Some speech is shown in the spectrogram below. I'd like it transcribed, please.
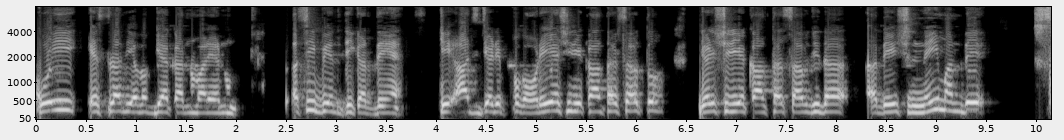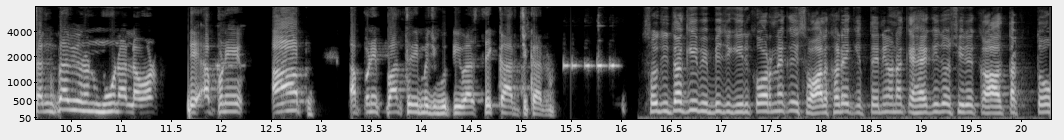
ਕੋਈ ਇਸ ਤਰ੍ਹਾਂ ਦੀ ਅਵਗਿਆ ਕਰਨ ਵਾਲਿਆਂ ਨੂੰ ਅਸੀਂ ਬੇਨਤੀ ਕਰਦੇ ਹਾਂ ਕਿ ਅੱਜ ਜਿਹੜੇ ਭਗੌੜੇ ਆ ਸ਼੍ਰੀ ਅਕਾਲ ਤਖਤ ਸਾਹਿਬ ਤੋਂ ਜਿਹੜੇ ਸ਼੍ਰੀ ਅਕਾਲ ਤਖਤ ਸਾਹਿਬ ਜੀ ਦਾ ਆਦੇਸ਼ ਨਹੀਂ ਮੰਨਦੇ ਸੰਗਤਾਂ ਵੀ ਉਹਨਾਂ ਨੂੰ ਮੂੰਹ ਨਾ ਲਾਉਣ ਤੇ ਆਪਣੇ ਆਪ ਆਪਣੇ ਪੰਥ ਦੀ ਮਜ਼ਬੂਤੀ ਵਾਸਤੇ ਕਾਰਜ ਕਰਨ। ਸੋ ਜਿੱਦਾਂ ਕਿ ਬੀਬੀ ਜਗੀਰ ਕੌਰ ਨੇ ਕਈ ਸਵਾਲ ਖੜੇ ਕੀਤੇ ਨੇ ਉਹਨਾਂ ਕਿਹਾ ਕਿ ਜੋ ਸ਼੍ਰੀ ਅਕਾਲ ਤਖਤ ਤੋਂ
